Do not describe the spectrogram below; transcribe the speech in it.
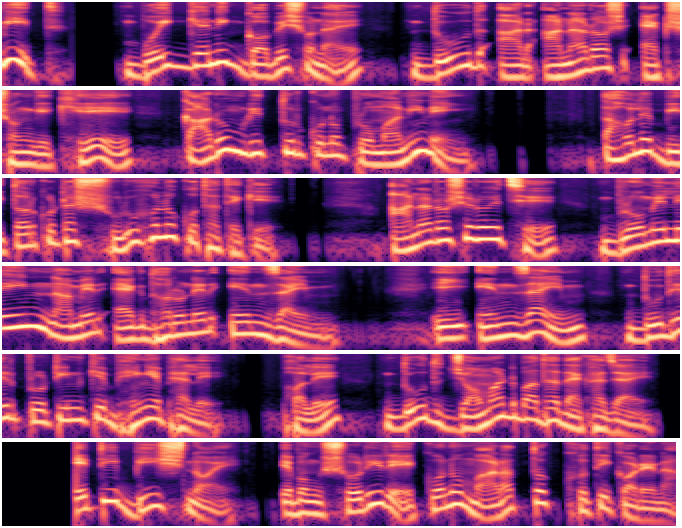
মিথ। বৈজ্ঞানিক গবেষণায় দুধ আর আনারস একসঙ্গে খেয়ে কারও মৃত্যুর কোনো প্রমাণই নেই। তাহলে বিতর্কটা শুরু হলো কোথা থেকে? আনারসে রয়েছে ব্রোমেলেইন নামের এক ধরনের এনজাইম। এই এনজাইম দুধের প্রোটিনকে ভেঙে ফেলে, ফলে দুধ জমাট বাঁধা দেখা যায়। এটি বিষ নয় এবং শরীরে কোনো মারাত্মক ক্ষতি করে না।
